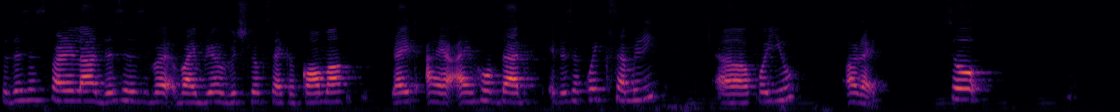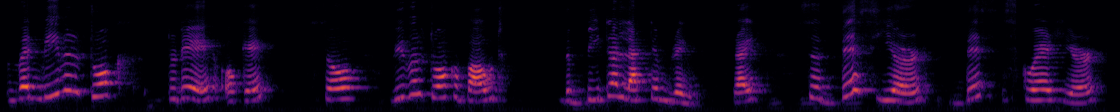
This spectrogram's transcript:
So this is spirilla, this is vibrio, which looks like a comma, right? I, I hope that it is a quick summary uh, for you. All right. So when we will talk today, okay, so we will talk about the beta lactam ring, right? So this here, this square here,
